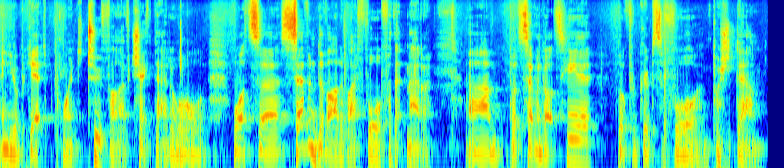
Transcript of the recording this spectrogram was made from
and you'll get 0.25. Check that. Or what's uh, 7 divided by 4 for that matter. Um, put 7 dots here, look for groups of 4, and push it down.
